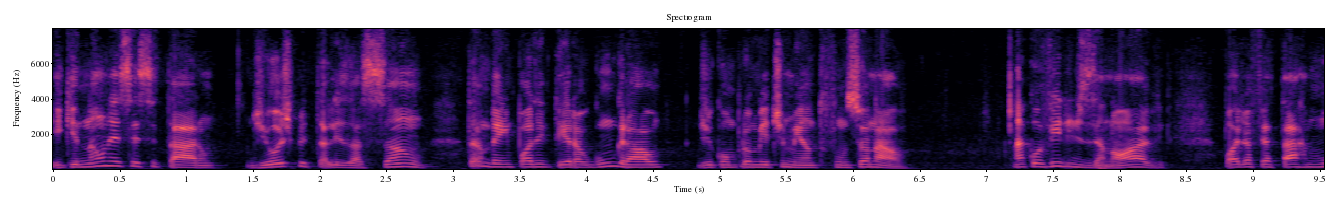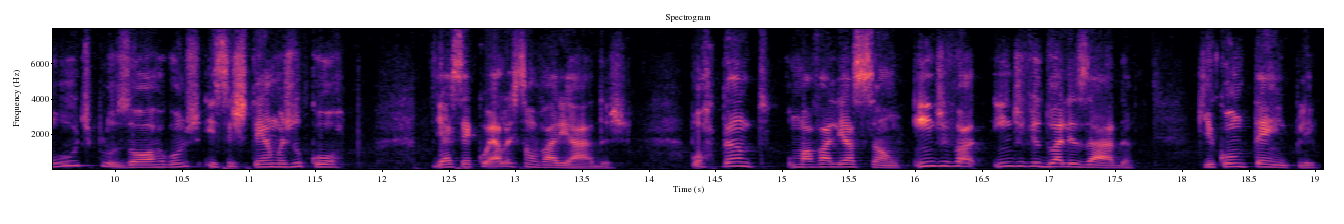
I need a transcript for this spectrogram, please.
e que não necessitaram de hospitalização também podem ter algum grau de comprometimento funcional. A Covid-19 pode afetar múltiplos órgãos e sistemas do corpo, e as sequelas são variadas. Portanto, uma avaliação individualizada que contemple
